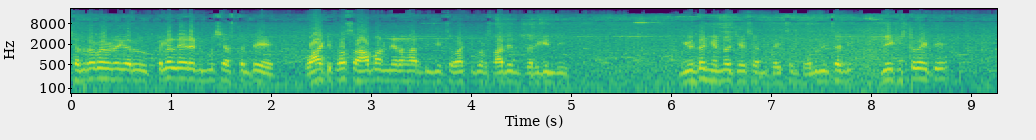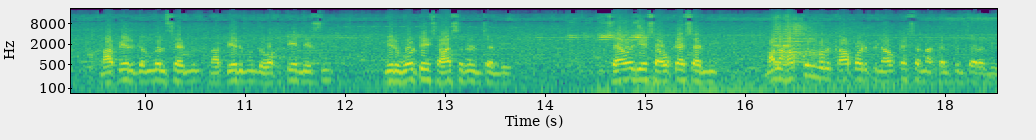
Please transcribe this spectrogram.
చంద్రబాబు నాయుడు గారు పిల్లలు లేరని మూసేస్తుంటే వాటి కోసం ఆమాన నిరాహారం చేసి వాటిని కూడా సాధించడం జరిగింది. ఈ విధంగా ఎన్నో చేశాను. దయచేసి గమనించండి. మీకు ఇష్టమైతే నా పేరు గంగోల్ శామ్యుల్ నా పేరు ముందు ఒకటే అనేసి మీరు ఓటేసి ఆశీర్వదించండి. సేవ చేసే అవకాశాన్ని మన హక్కులు మనం కాపాడుకునే అవకాశాన్ని నాకు కల్పించాలని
